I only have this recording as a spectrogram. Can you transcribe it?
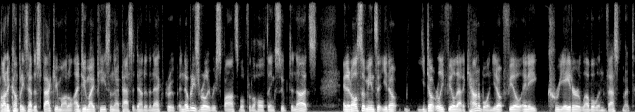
a lot of companies have this factory model i do my piece and then i pass it down to the next group and nobody's really responsible for the whole thing soup to nuts. And it also means that you don't you don't really feel that accountable and you don't feel any creator level investment.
